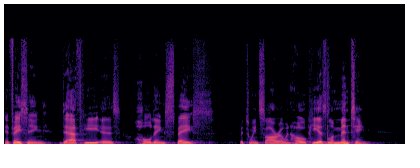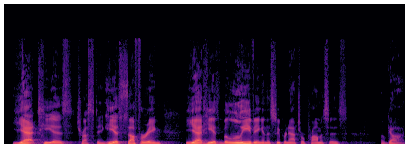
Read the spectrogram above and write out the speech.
In facing death, he is holding space between sorrow and hope. He is lamenting, yet he is trusting. He is suffering, yet he is believing in the supernatural promises of God.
